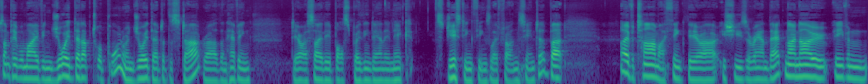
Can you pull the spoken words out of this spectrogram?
some people may have enjoyed that up to a point or enjoyed that at the start rather than having, dare I say, their boss breathing down their neck, suggesting things left, right, and centre. But over time, I think there are issues around that, and I know even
